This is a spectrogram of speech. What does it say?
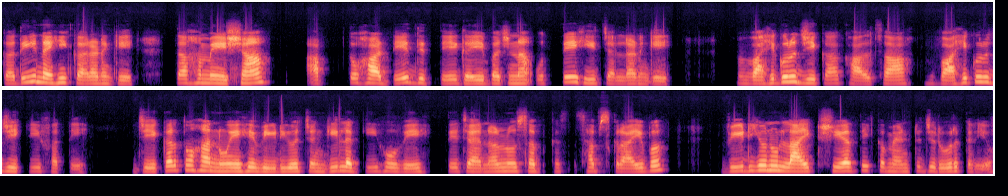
ਕਦੀ ਨਹੀਂ ਕਰਨਗੇ, ਤਾਂ ਹਮੇਸ਼ਾ ਤੁਹਾਡੇ ਦਿੱਤੇ ਗਏ ਬਚਨਾਂ ਉੱਤੇ ਹੀ ਚੱਲਣਗੇ। ਵਾਹਿਗੁਰੂ ਜੀ ਕਾ ਖਾਲਸਾ, ਵਾਹਿਗੁਰੂ ਜੀ ਕੀ ਫਤਿਹ। ਜੇਕਰ ਤੁਹਾਨੂੰ ਇਹ ਵੀਡੀਓ ਚੰਗੀ ਲੱਗੀ ਹੋਵੇ ਤੇ ਚੈਨਲ ਨੂੰ ਸਬਸਕ੍ਰਾਈਬ, ਵੀਡੀਓ ਨੂੰ ਲਾਈਕ, ਸ਼ੇਅਰ ਤੇ ਕਮੈਂਟ ਜ਼ਰੂਰ ਕਰਿਓ।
